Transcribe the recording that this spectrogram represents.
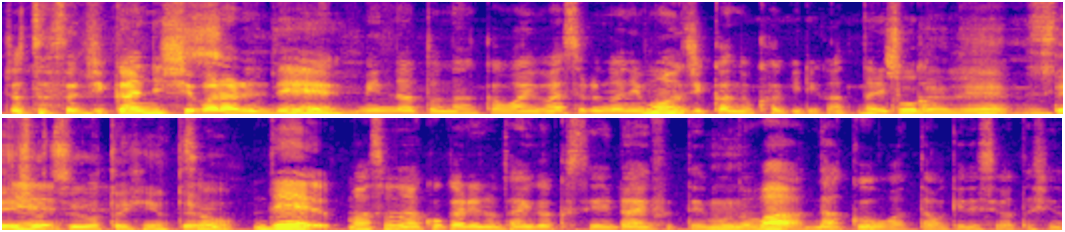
ちょっとさ時間に縛られそうて、ね。みんなとなんかワイワイするのにも時間の限りがあったりそうとかだよね。電車通は大変やったよ。そう。で、まあ、その憧れの大学生ライフっていうものはなく終わったわけですよ私の。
